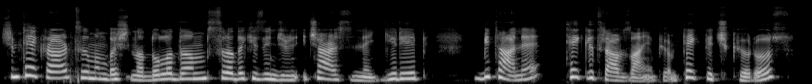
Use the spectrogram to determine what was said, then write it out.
Şimdi tekrar tığımın başına doladım. Sıradaki zincirin içerisine girip bir tane tekli trabzan yapıyorum. Tekte çıkıyoruz.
